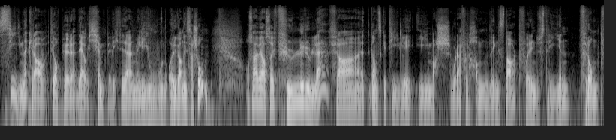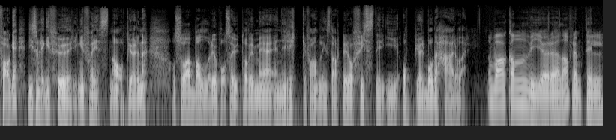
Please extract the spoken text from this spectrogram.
sine krav til oppgjøret. Det er jo kjempeviktig. Det er jo en millionorganisasjon. Og så er vi altså i full rulle fra et ganske tidlig i mars, hvor det er forhandlingsstart for industrien, frontfaget, de som legger føringer for resten av oppgjørene. Og så baller det jo på seg utover med en rekke forhandlingsstarter og frister i oppgjør både her og der. Hva kan vi gjøre da, frem til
